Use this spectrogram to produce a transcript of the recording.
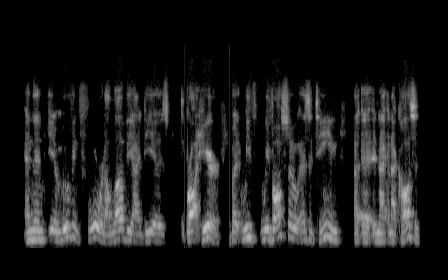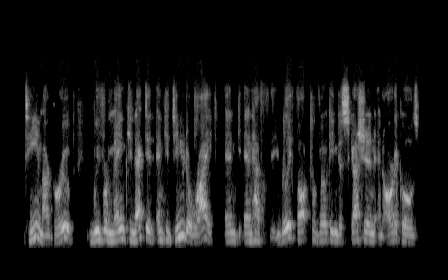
And then you know moving forward i love the ideas brought here but we've we've also as a team uh, uh, and, I, and I call us a team our group we've remained connected and continue to write and and have really thought provoking discussion and articles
